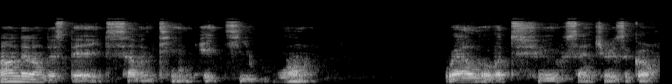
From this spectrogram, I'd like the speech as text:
Founded on this day in 1781, well over two centuries ago.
